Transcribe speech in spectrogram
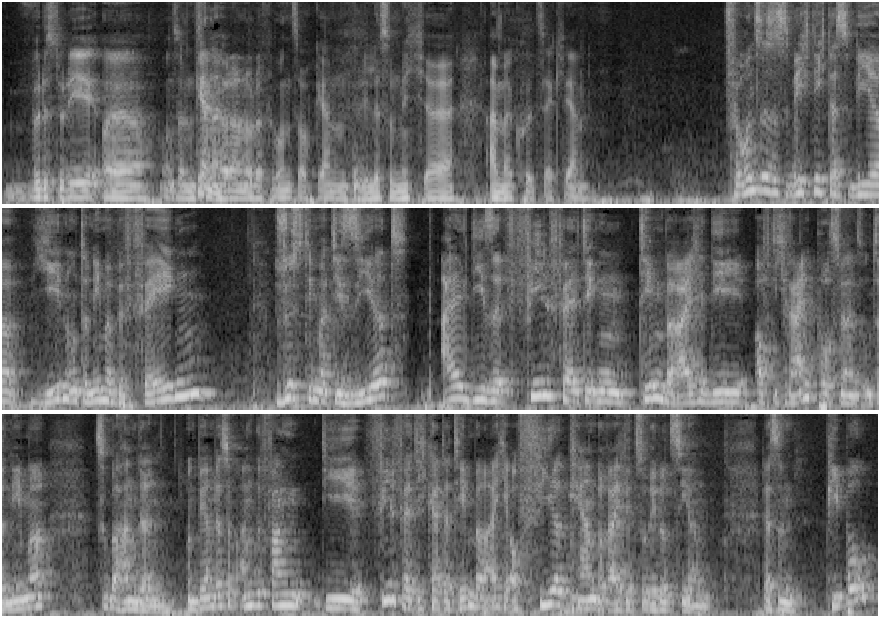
Würdest du die äh, unseren gerne. Zuhörern oder für uns auch gerne, für die Liz und mich, äh, einmal kurz erklären? Für uns ist es wichtig, dass wir jeden Unternehmer befähigen, systematisiert all diese vielfältigen Themenbereiche, die auf dich reinpurzeln als Unternehmer, zu behandeln. Und wir haben deshalb angefangen, die Vielfältigkeit der Themenbereiche auf vier Kernbereiche zu reduzieren. Das sind People,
